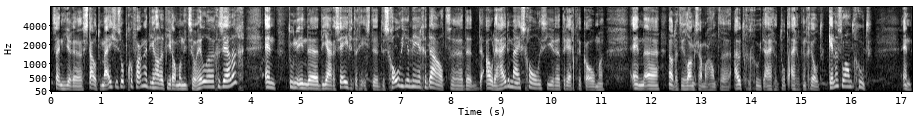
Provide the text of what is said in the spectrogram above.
Zijn hier stoute meisjes opgevangen. Die hadden het hier allemaal niet zo heel gezellig. En toen in de, de jaren 70 is de, de school hier neergedaald. de, de oude Heidemeisschool is hier terechtgekomen. En nou, dat is langzamerhand uitgegroeid eigenlijk tot eigenlijk een groot kennislandgoed. En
